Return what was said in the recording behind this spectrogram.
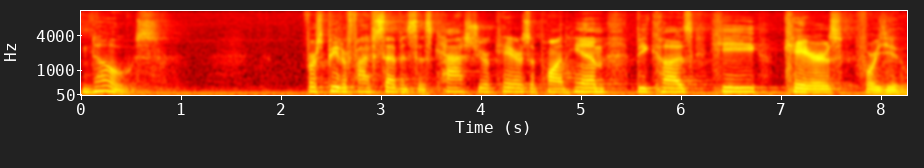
knows. 1 Peter 5 7 says, Cast your cares upon him because he cares for you.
